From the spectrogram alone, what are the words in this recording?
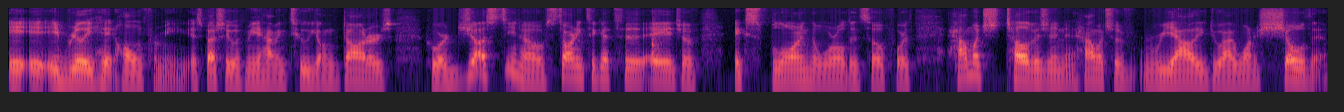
it, it really hit home for me especially with me having two young daughters who are just you know starting to get to the age of exploring the world and so forth. How much television and how much of reality do I want to show them?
